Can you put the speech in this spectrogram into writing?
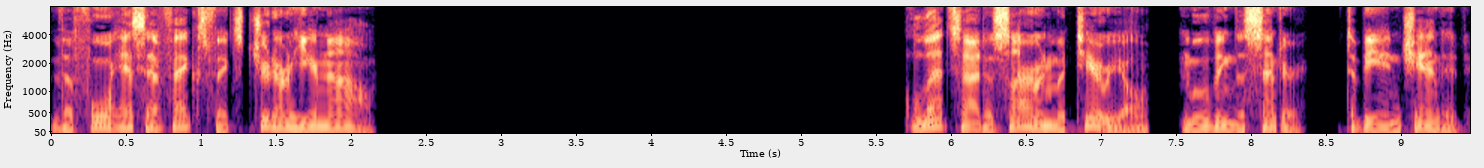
The four SFX fixtures are here now. Let's add a siren material, moving the center, to be enchanted.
